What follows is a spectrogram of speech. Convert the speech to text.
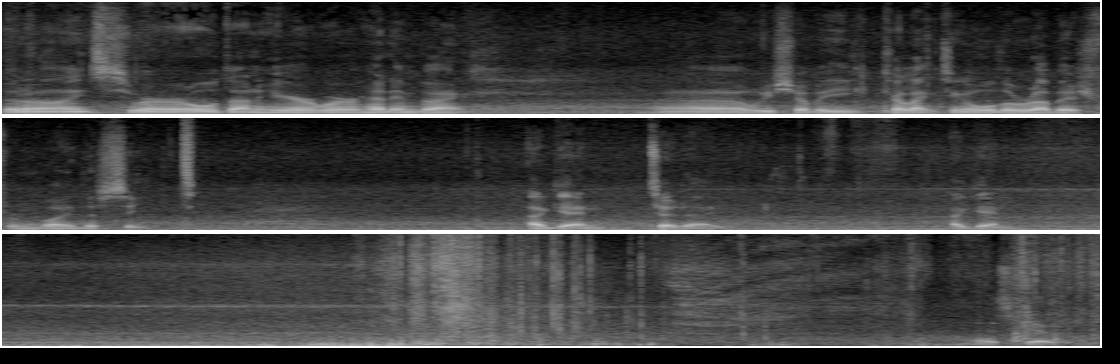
But right, we're all done here. We're heading back. Uh, we shall be collecting all the rubbish from by the seat. Again today. Again. Let's go.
